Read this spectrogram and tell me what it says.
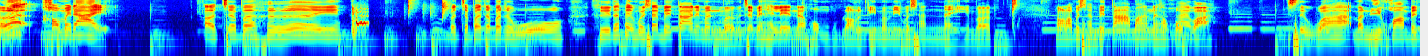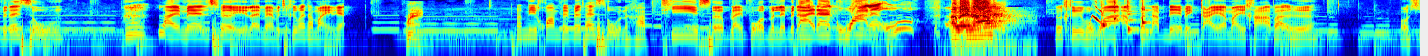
เออเข้าไม่ได้ เอาจะบะเฮ้ยมันจะบะจะบะโอ้คือถ้าเป็นเวอร์ชันเบต้านี่มันเหมือนมันจะไม่ให้เล่นนะผมผมลองดูดิมันมีเวอร์ชันไหนแบบลองรับเวอร์ชันเบต้ามั่งนะครับผมได้ว่ะรู้สึกว่ามันมีความเป็นไปได้สูงไลน์แมนเฉยไลน์แมนมันจะขึ้นมาทำไมเนี่ย มันมีความเป็นไปได้สูงนะครับ ที่เซิร์ฟไลฟ์โบสมันเล่นไม่ได้ได้กูว่าแล้วโอ้อะไรนะ ก็คือผมว่าอัพมันอัปเดตไปไกลอะไมค์ครับอะเออ โอเค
